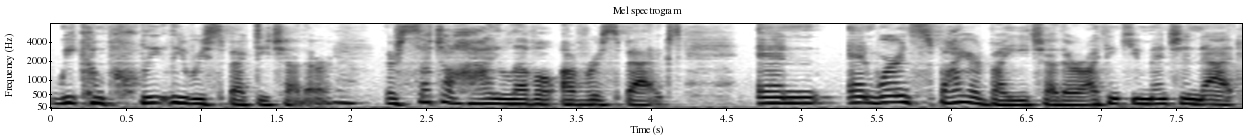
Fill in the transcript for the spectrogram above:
we completely respect each other. There's such a high level of respect, and and we're inspired by each other. I think you mentioned that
